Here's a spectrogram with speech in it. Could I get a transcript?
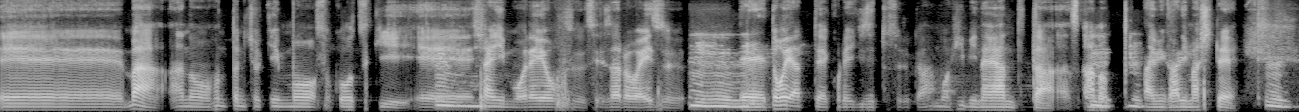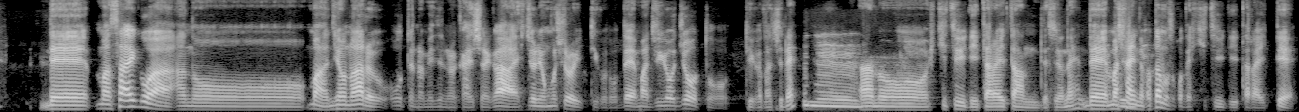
えーまあ、あの本当に貯金も底をつき、えーうん。社員もレイオフせざるを得ず、うんうんえーどうやってこれエグジットするか、もう日々悩んでたあの、うんタイミングがありまして、うん。で、まあ、最後はあのーまあ、日本のある大手のメディアの会社が非常に面白いっていうことで、まあ、事業譲渡っていう形で、うん。あのー引き継いでいただいたんですよね。で、まあ、社員の方もそこで引き継いでいただいて、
